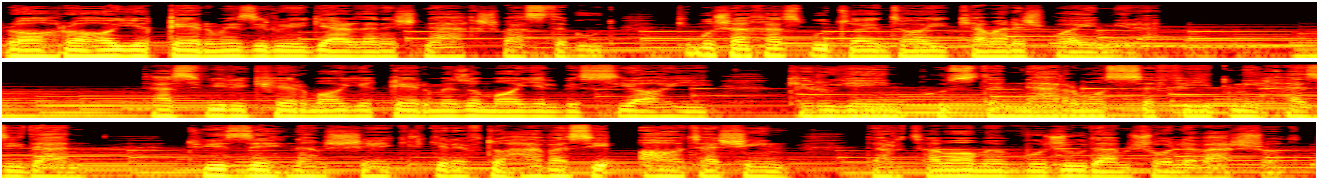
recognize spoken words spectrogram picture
راه راه های قرمزی روی گردنش نقش بسته بود که مشخص بود تا انتهای کمرش پایین میرن. تصویر کرمای قرمز و مایل به سیاهی که روی این پوست نرم و سفید میخزیدن توی ذهنم شکل گرفت و هوسی آتشین در تمام وجودم شعله ور شد.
